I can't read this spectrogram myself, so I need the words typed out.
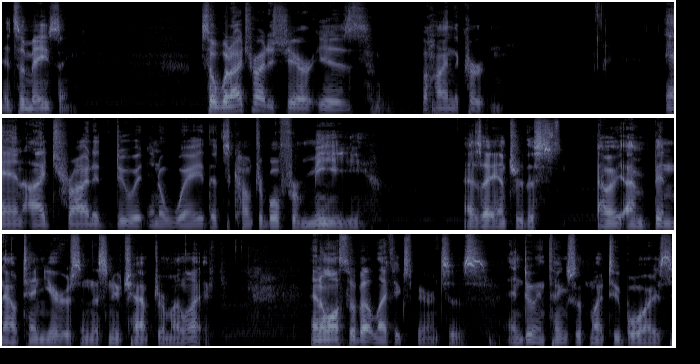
It's amazing. So, what I try to share is behind the curtain. And I try to do it in a way that's comfortable for me as I enter this. I've been now 10 years in this new chapter of my life. And I'm also about life experiences and doing things with my two boys.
